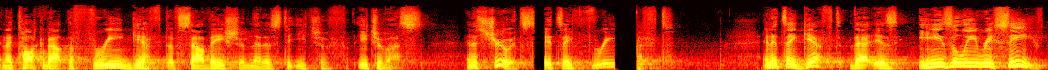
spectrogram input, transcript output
and I talk about the free gift of salvation that is to each of, each of us. And it's true, it's, it's a free gift. And it's a gift that is easily received.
